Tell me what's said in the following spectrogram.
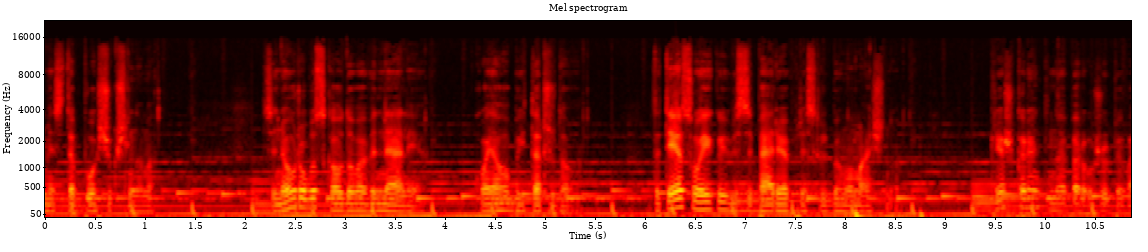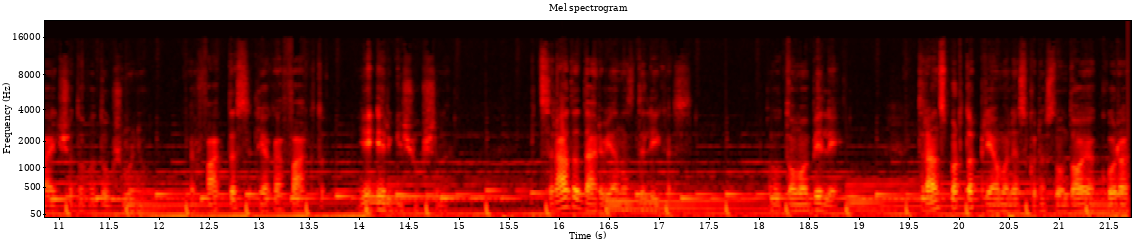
mieste buvo šiukšlinama. Seniau rūbus skaudavo Vilnelėje, kuo jie labai tarždavo. Tatėjus laikui visi perėjo prie skalbimo mašinų. Prieš karantiną per užupį vaikščiodavo daug žmonių. Ir faktas lieka faktu, jie irgi šiukšlina. Atsirado dar vienas dalykas - automobiliai. Transporto priemonės, kurios naudoja kūrą,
